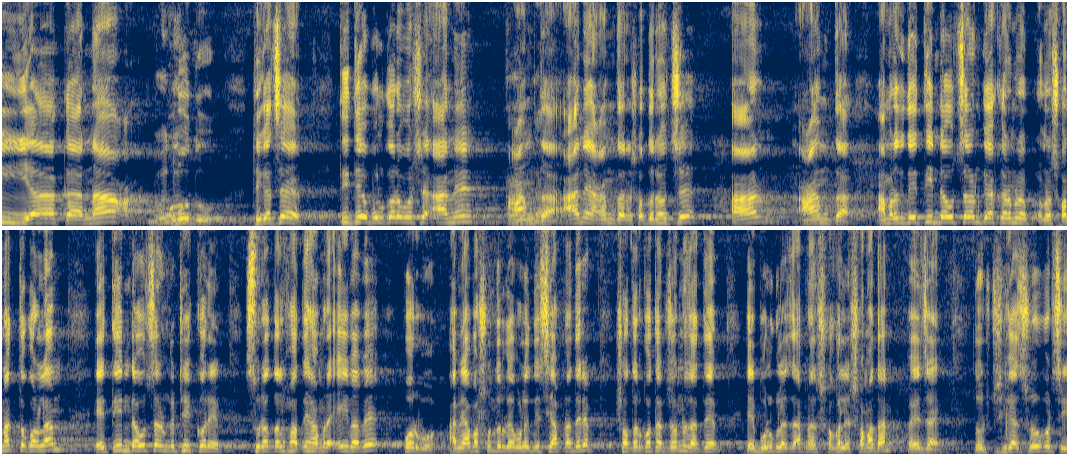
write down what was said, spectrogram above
ইয়া কানা বুদু ঠিক আছে? তৃতীয় ভুল করে বসে আনে আমতা। আনে আমতা না, শব্দটা হচ্ছে আন আমতা। আমরা যদি এই তিনটা উচ্চারণকে এখন আমরা আমরা শনাক্ত করলাম, এই তিনটা উচ্চারণকে ঠিক করে সুরাত আল ফাতে আমরা এইভাবে পড়ব। আমি আবার সুন্দর করে বলে দিচ্ছি আপনাদের সতর্কতার জন্য যাতে এই ভুলগুলো যে আপনার সকলের সমাধান হয়ে যায়। তো ঠিক আছে, শুরু করছি।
